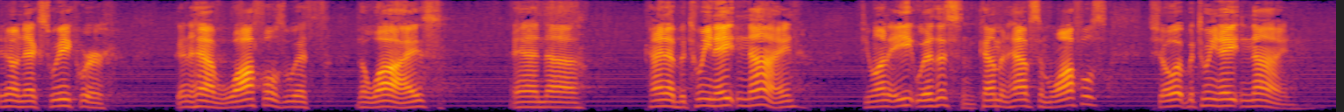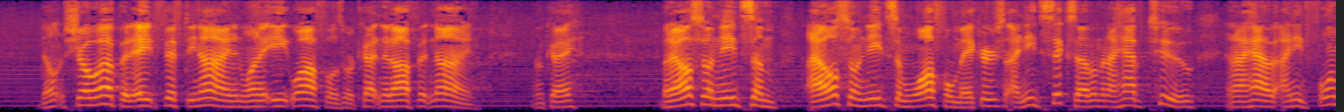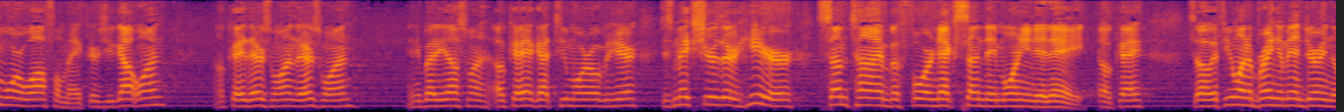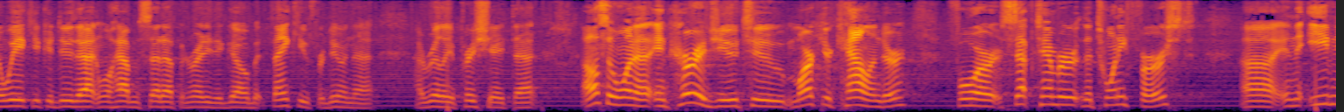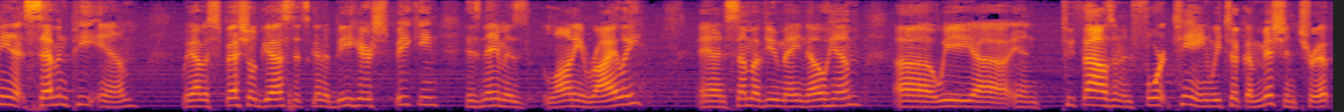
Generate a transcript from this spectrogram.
You know, next week we're going to have waffles with the wise, and uh, kind of between 8 and 9. If you want to eat with us and come and have some waffles, show up between 8 and 9. Don't show up at 8:59 and want to eat waffles. We're cutting it off at 9. Okay? But I also need some I also need some waffle makers. I need 6 of them and I have 2 and I have I need four more waffle makers. You got one? Okay, there's one. There's one. Anybody else want? Okay, I got two more over here. Just make sure they're here sometime before next Sunday morning at 8, okay? So if you want to bring them in during the week, you could do that and we'll have them set up and ready to go. But thank you for doing that. I really appreciate that. I also want to encourage you to mark your calendar for September the 21st uh, in the evening at 7 p.m. We have a special guest that's going to be here speaking. His name is Lonnie Riley and some of you may know him. Uh, we uh, in 2014 we took a mission trip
